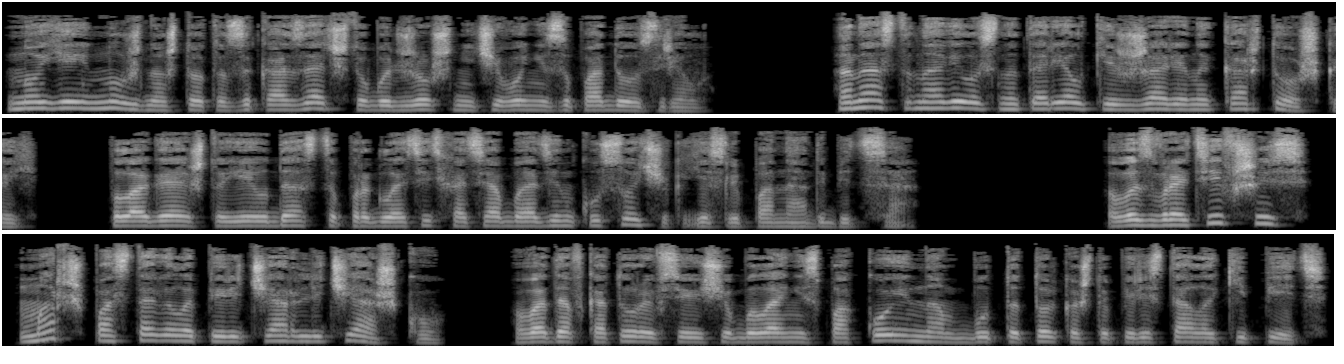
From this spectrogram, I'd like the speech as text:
Но ей нужно что-то заказать, чтобы Джош ничего не заподозрил. Она остановилась на тарелке с жареной картошкой, полагая, что ей удастся проглотить хотя бы один кусочек, если понадобится. Возвратившись, Марш поставила перед Чарли чашку, вода в которой все еще была неспокойна, будто только что перестала кипеть,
